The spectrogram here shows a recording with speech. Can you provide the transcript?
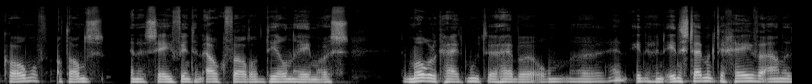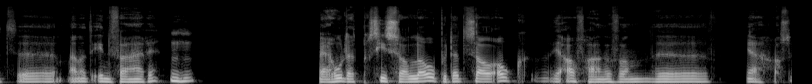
komen. Of althans, NSC vindt in elk geval dat deelnemers de mogelijkheid moeten hebben om uh, in, hun instemming te geven aan het, aan het invaren. Mm -hmm. Maar hoe dat precies zal lopen, dat zal ook ja, afhangen van, ja, als,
